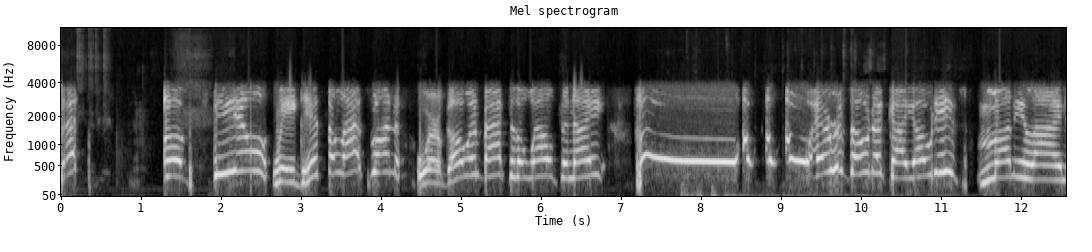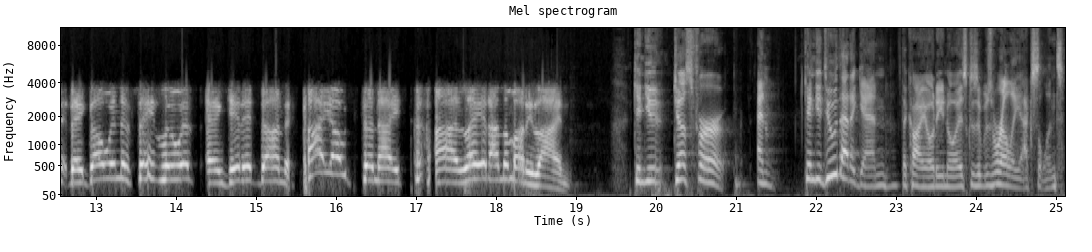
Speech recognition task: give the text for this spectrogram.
Bet of steel. We hit the last one. We're going back to the well tonight. Oh, oh, Arizona Coyotes money line. They go into St. Louis and get it done. Coyotes tonight. Uh, lay it on the money line. Can you just for and can you do that again? The coyote noise because it was really excellent.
